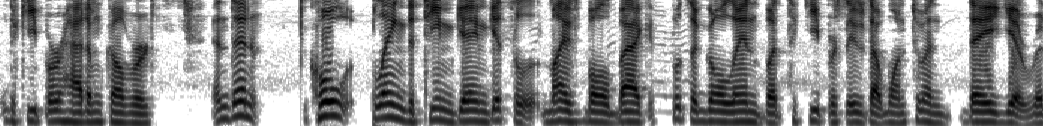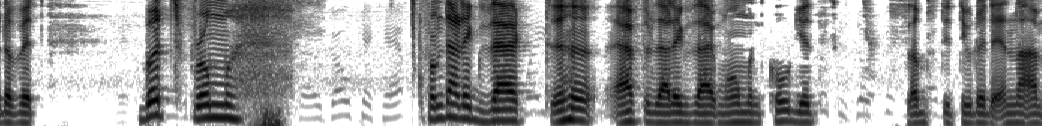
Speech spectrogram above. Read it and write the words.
the keeper had him covered. And then Cole playing the team game gets a nice ball back puts a goal in but the keeper saves that one too and they get rid of it. But from from that exact after that exact moment Cole gets substituted and uh,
